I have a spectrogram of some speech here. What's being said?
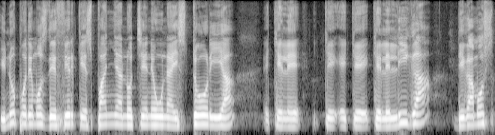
Y no podemos decir que España no tiene una historia que le, que, que, que le liga, digamos,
